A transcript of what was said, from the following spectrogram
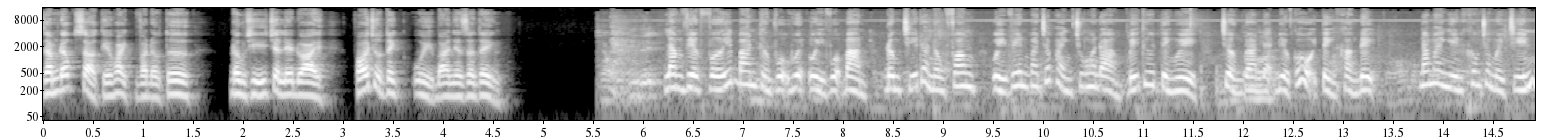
Giám đốc Sở Kế hoạch và Đầu tư, đồng chí Trần Lê Đoài, Phó Chủ tịch Ủy ban nhân dân tỉnh. Làm việc với Ban Thường vụ huyện ủy Vụ Bản, đồng chí Đoàn Hồng Phong, Ủy viên Ban chấp hành Trung ương Đảng, Bí thư tỉnh ủy, trưởng đoàn đại biểu Quốc hội tỉnh khẳng định, năm 2019,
